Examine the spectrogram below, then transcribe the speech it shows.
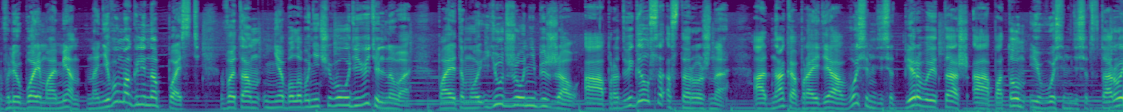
В любой момент на него могли напасть. В этом не было бы ничего удивительного. Поэтому Юджио не бежал, а продвигался осторожно. Однако, пройдя 81 этаж, а потом и 82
